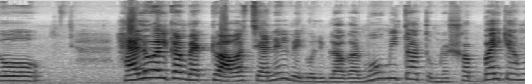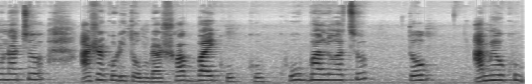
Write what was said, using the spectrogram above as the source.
তো hello welcome back to our channel Bengali vlogger Moumita তোমরা সবাই কেমন আছো? আশা করি তোমরা সবাই খুব খুব খুব ভালো আছো। তো আমিও খুব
